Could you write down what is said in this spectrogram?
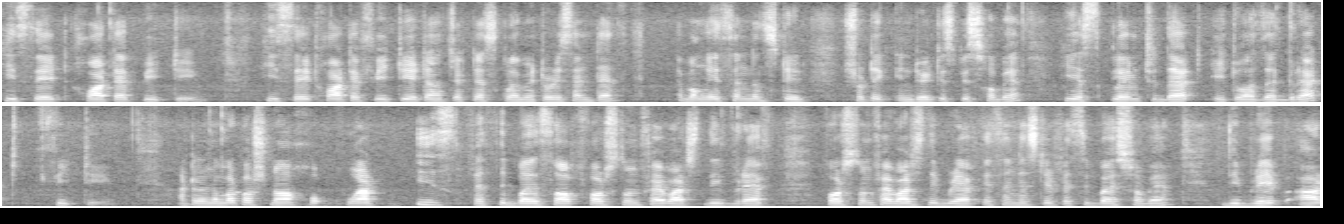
he said what a pity he said what a pity এটা হচ্ছে একটা এক্সক্লামেটরি সেন্টেন্স এবং এই সেন্টেন্সটির সঠিক ইনডিরেক্ট স্পিচ হবে he exclaimed that it was a great ফিটি আঠারো নম্বর প্রশ্ন what is passive voice of fortune favours the brave fortune favours the brave এই সেন্টেন্সটির ফেসিভ ভয়েস হবে the brave are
